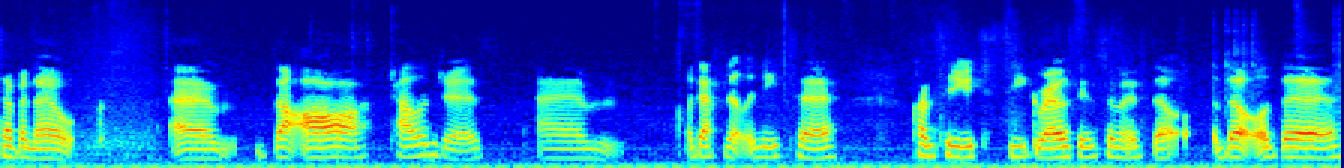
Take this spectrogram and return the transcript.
Sevenoaks um, that are challengers. Um, I definitely need to continue to see growth in some of the the other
